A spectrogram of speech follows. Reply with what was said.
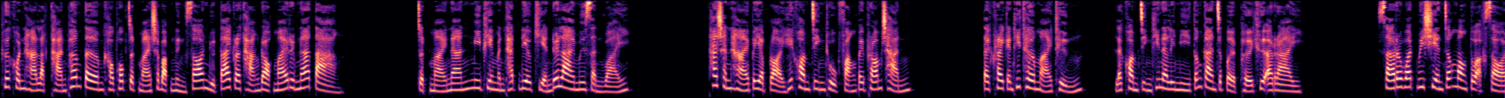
เพื่อค้นหาหลักฐานเพิ่มเติมเขาพบจดหมายฉบับหนึ่งซ่อนอยู่ใต้กระถางดอกไม้ริมหน้าต่าง จดหมายนั้นมีเพียงบรรทัดเดียวเขียนด้วยลายมือสั่นไหวถ้าฉันหายไปอย่าปล่อยให้ความจริงถูกฝังไปพร้อมฉัน แต่ใครกันที่เธอหมายถึง และความจริงที่นาลินีต้องการจะเปิดเผยคืออะไร สารวัตรวิเชียนจ้องมองตัวอักษร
